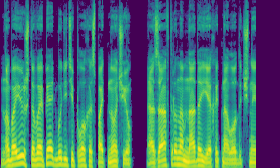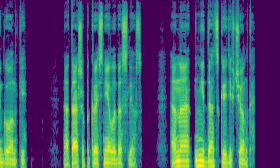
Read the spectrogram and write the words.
но боюсь, что вы опять будете плохо спать ночью, а завтра нам надо ехать на лодочные гонки». Наташа покраснела до слез. Она не датская девчонка.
